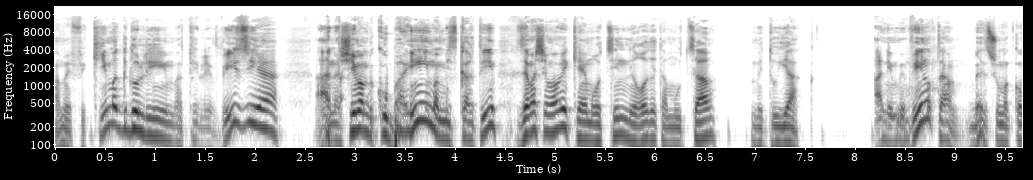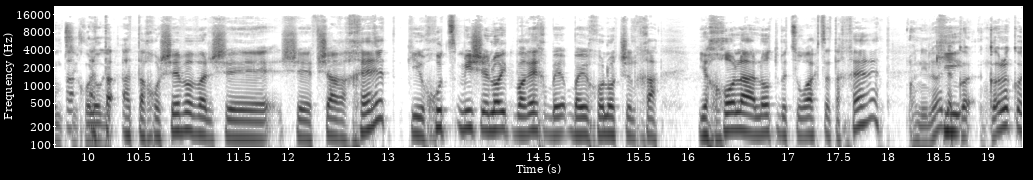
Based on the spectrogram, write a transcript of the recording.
המפיקים הגדולים, הטלוויזיה, האנשים המקובעים, המזכרתיים, זה מה שהם אוהבים, כי הם רוצים לראות את המוצר מדויק. אני מבין אותם באיזשהו מקום פסיכולוגי. אתה, אתה חושב אבל ש, שאפשר אחרת? כי חוץ מי שלא יתברך ב, ביכולות שלך, יכול לעלות בצורה קצת אחרת? אני לא כי- יודע, כל- כל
